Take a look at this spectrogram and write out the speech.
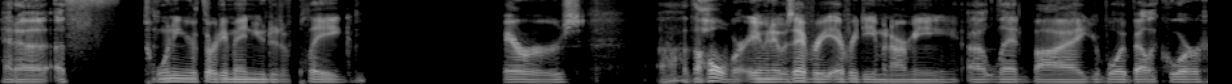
had a, a th- 20 or 30 man unit of plague bearers. Uh, the whole, I mean, it was every every demon army uh, led by your boy Be'lakor.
